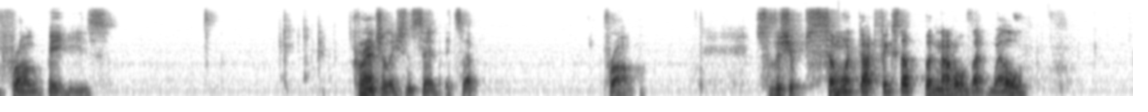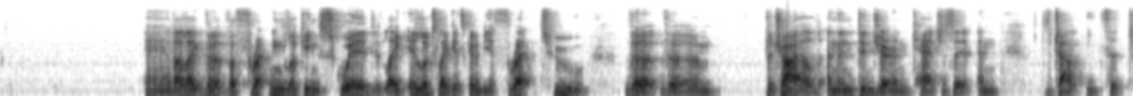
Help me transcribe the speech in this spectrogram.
frog babies. Congratulations, Sid. It's a frog. So the ship somewhat got fixed up, but not all that well. And I like the, the threatening looking squid. Like, it looks like it's going to be a threat to the, the, the child. And then Din Djarin catches it, and the child eats it.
